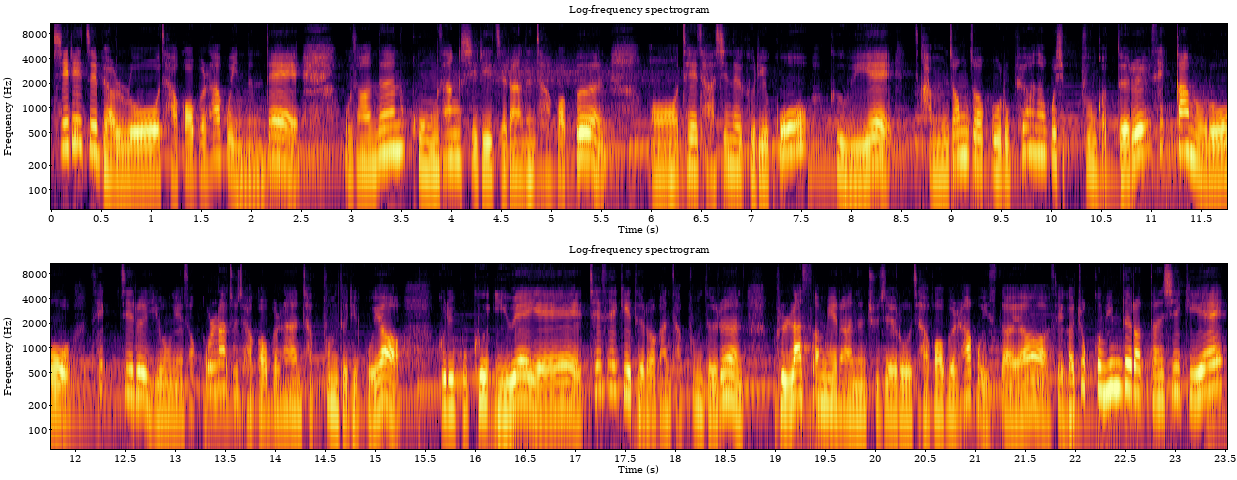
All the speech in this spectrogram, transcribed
시리즈별로 작업을 하고 있는데 우선은 공상 시리즈라는 작업은 어, 제 자신을 그리고 그 위에 감정적으로 표현하고 싶은 것들을 색감으로 색 지를 이용해서 콜라주 작업을 한 작품들이고요. 그리고 그 이외에 채색이 들어간 작품들은 블라썸이라는 주제로 작업을 하고 있어요. 제가 조금 힘들었던 시기에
